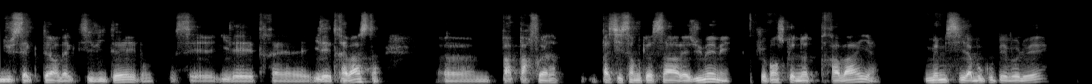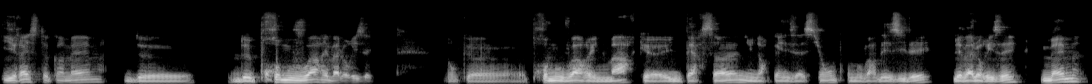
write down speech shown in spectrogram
du secteur d'activité. Donc, c'est, il est très, il est très vaste. Euh, pas parfois, pas si simple que ça à résumer, mais je pense que notre travail, même s'il a beaucoup évolué, il reste quand même de, de promouvoir et valoriser. Donc, euh, promouvoir une marque, une personne, une organisation, promouvoir des idées, les valoriser, même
